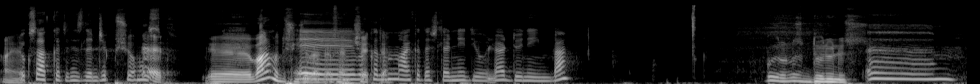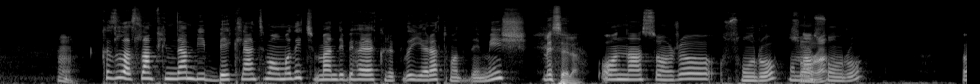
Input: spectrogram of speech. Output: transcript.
Aynen. Yoksa hakikaten izlenecek bir şey olmaz. Evet. Ee, var mı düşünceler Ee, efendim chatte? bakalım arkadaşlar ne diyorlar döneyim ben. Buyurunuz dönünüz. Ee, Hı. Kızıl Aslan filmden bir beklentim olmadığı için bende bir hayal kırıklığı yaratmadı demiş. Mesela. Ondan sonra sonra ondan Sonra? sonra, Ee,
